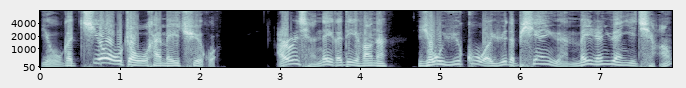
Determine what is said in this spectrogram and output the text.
有个胶州还没去过，而且那个地方呢，由于过于的偏远，没人愿意抢。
